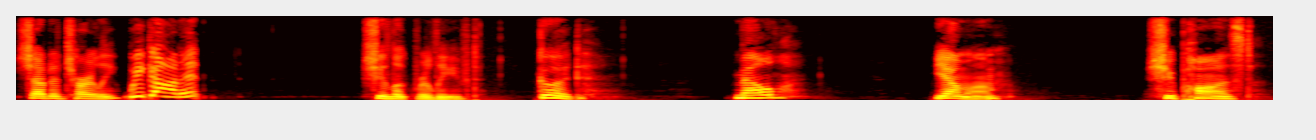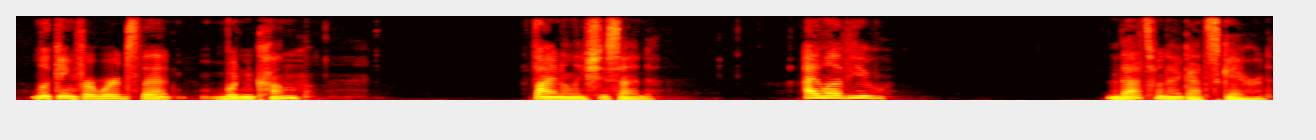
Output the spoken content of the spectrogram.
shouted Charlie. We got it. She looked relieved. Good. Mel? Yeah, Mom. She paused, looking for words that wouldn't come. Finally, she said, I love you. That's when I got scared.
